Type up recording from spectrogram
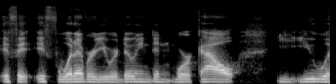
if it if whatever you were doing didn't work out you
